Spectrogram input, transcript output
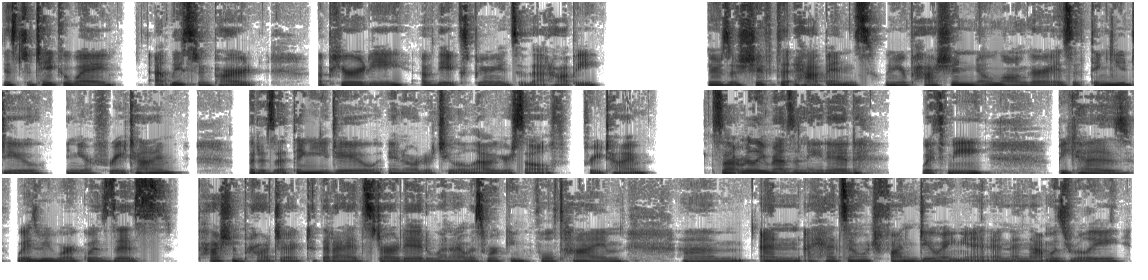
is to take away, at least in part, a purity of the experience of that hobby. There's a shift that happens when your passion no longer is a thing you do in your free time, but is a thing you do in order to allow yourself free time. So that really resonated with me because Ways We Work was this passion project that I had started when I was working full time. Um, and I had so much fun doing it. And, and that was really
